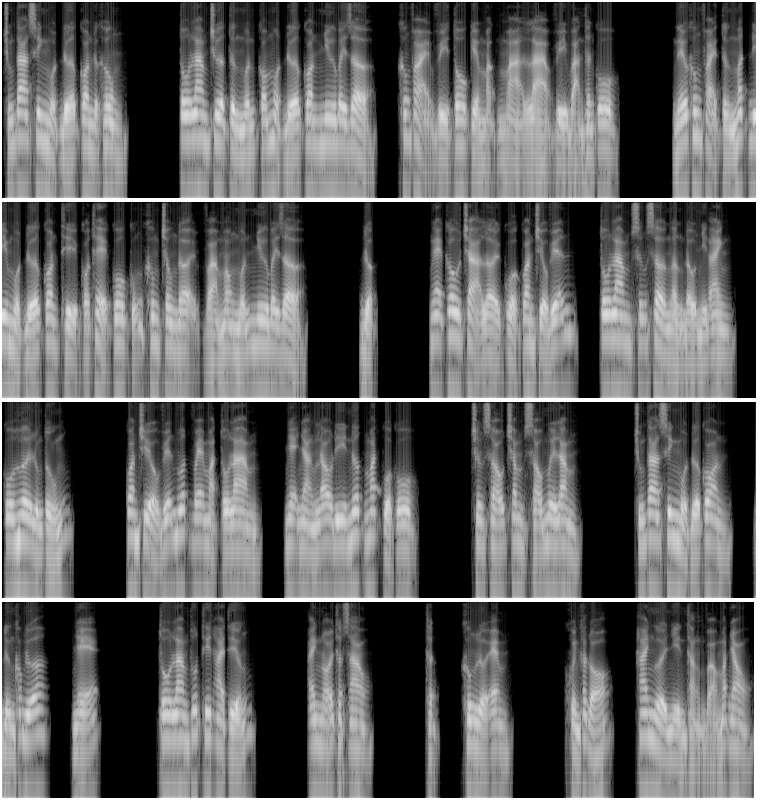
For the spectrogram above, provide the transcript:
chúng ta sinh một đứa con được không? Tô lam chưa từng muốn có một đứa con như bây giờ, không phải vì tô kiềm mặc mà là vì bản thân cô. Nếu không phải từng mất đi một đứa con thì có thể cô cũng không trông đợi và mong muốn như bây giờ. Được. Nghe câu trả lời của quan triều viễn tô lam sững sờ ngẩng đầu nhìn anh, cô hơi lúng túng. Quan triều viễn vuốt ve mặt tô lam nhẹ nhàng lau đi nước mắt của cô. Chương 665 chúng ta sinh một đứa con, đừng khóc nữa, nhé. Tô lam thút thít hai tiếng. Anh nói thật sao? Thật, không lừa em. Khoảnh khắc đó, hai người nhìn thẳng vào mắt nhau.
